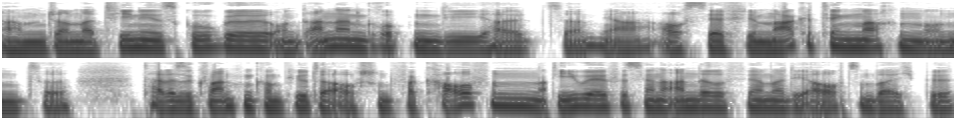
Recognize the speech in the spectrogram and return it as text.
ähm, John Martinis, Google und anderen Gruppen, die halt ähm, ja auch sehr viel Marketing machen und äh, teilweise Quantencomputer auch schon verkaufen. D-Wave ist ja eine andere Firma, die auch zum Beispiel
